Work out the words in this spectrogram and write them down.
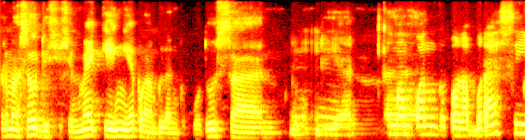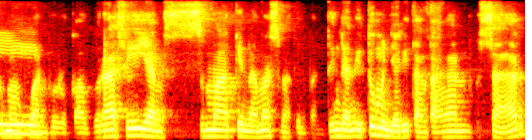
termasuk decision making ya, pengambilan keputusan, kemudian eh, kemampuan berkolaborasi. kemampuan berkolaborasi yang semakin lama semakin penting dan itu menjadi tantangan besar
